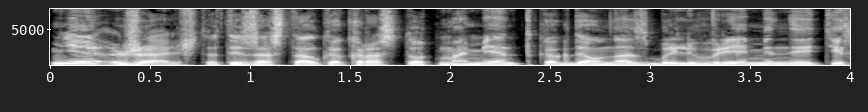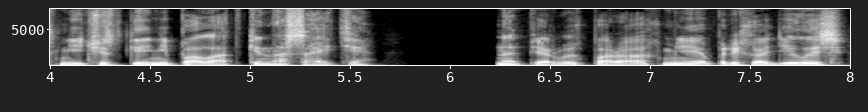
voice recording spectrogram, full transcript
мне жаль, что ты застал как раз тот момент, когда у нас были временные технические неполадки на сайте. На первых порах мне приходилось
